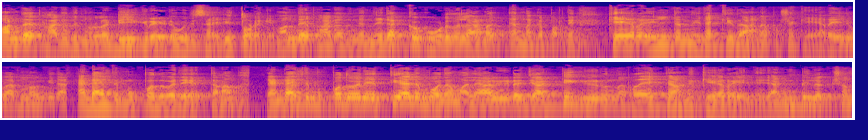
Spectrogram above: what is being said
വന്ദേ ഭാരതിനുള്ള ഡീഗ്രേഡ് ഒരു സൈഡിൽ തുടങ്ങി. വന്ദേ ഭാരതിന്റെ നിരക്ക് കൂടുതലാണ് എന്നൊക്കെ പറഞ്ഞ് കേരളിന്റെ നിരക്ക് ഇതാണ്. പക്ഷേ കേരയിൽ വരണമെങ്കിൽ രണ്ടായിരത്തി മുപ്പത് വരെ എത്തണം. രണ്ടായിരത്തി മുപ്പത് വരെ എത്തിയാലും പോലെ മലയാളിയുടെ ജട്ടി കീറുന്ന റേറ്റാണ് കേരളയിൽ രണ്ട് ലക്ഷം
